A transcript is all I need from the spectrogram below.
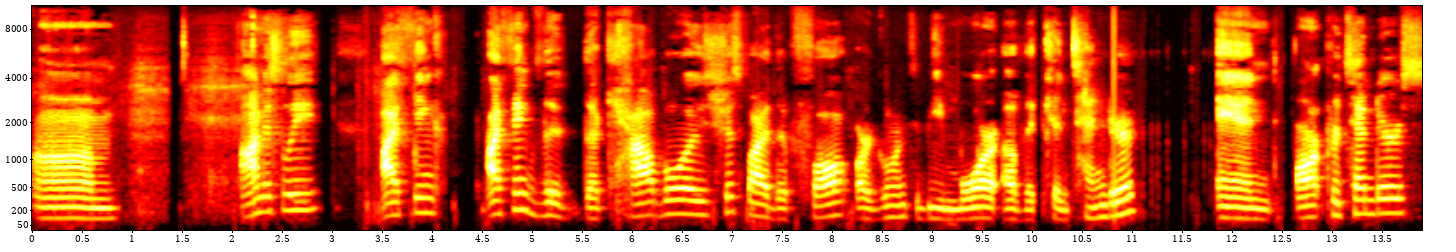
Um, honestly, I think I think the the Cowboys just by default are going to be more of a contender and aren't pretenders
